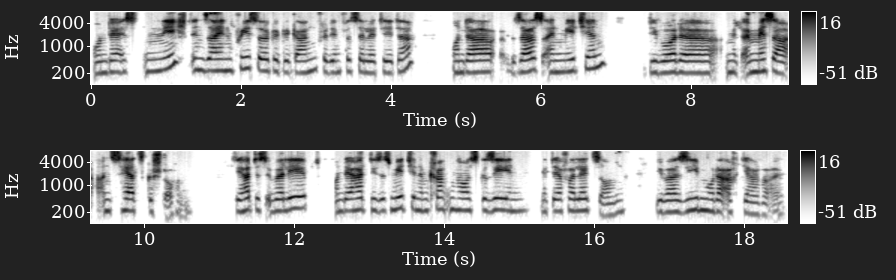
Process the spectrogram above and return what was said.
und er ist nicht in seinen Pre-Circle gegangen für den Facilitator. Und da saß ein Mädchen, die wurde mit einem Messer ans Herz gestochen. Sie hat es überlebt und er hat dieses Mädchen im Krankenhaus gesehen mit der Verletzung. Die war sieben oder acht Jahre alt.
